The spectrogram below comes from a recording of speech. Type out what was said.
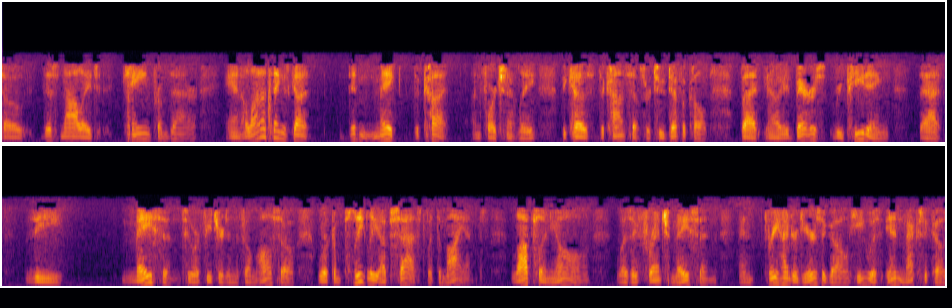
so this knowledge came from there, and a lot of things got didn't make the cut, unfortunately, because the concepts were too difficult. But you know, it bears repeating that the Masons who are featured in the film also were completely obsessed with the Mayans. Le Plongeon was a French Mason, and 300 years ago he was in Mexico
